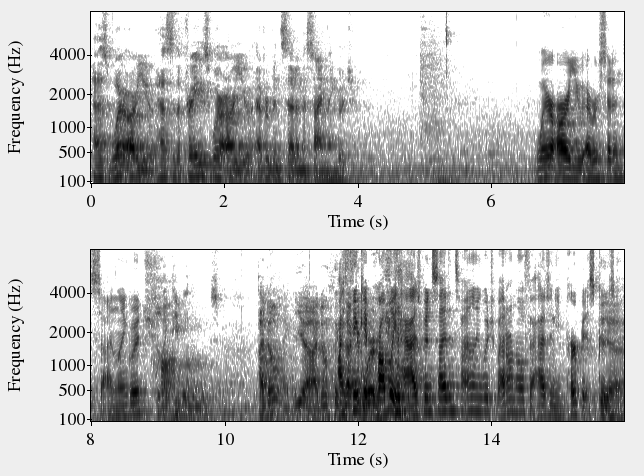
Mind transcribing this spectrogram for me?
has where are you? Has the phrase where are you ever been said in the sign language? where are you ever said in sign language? So like people who. I don't. Yeah, I don't think. I think it work. probably has been said in sign language, but I don't know if it has any purpose because. Yeah.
